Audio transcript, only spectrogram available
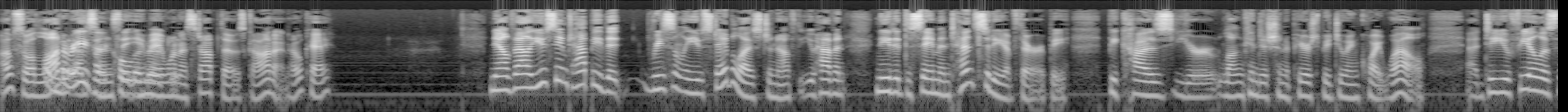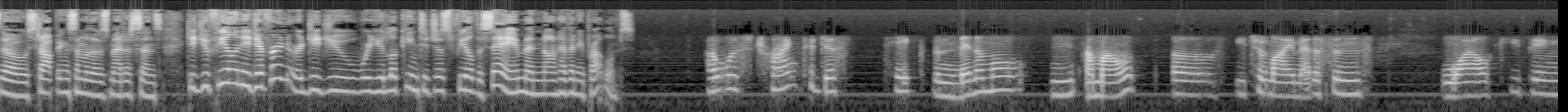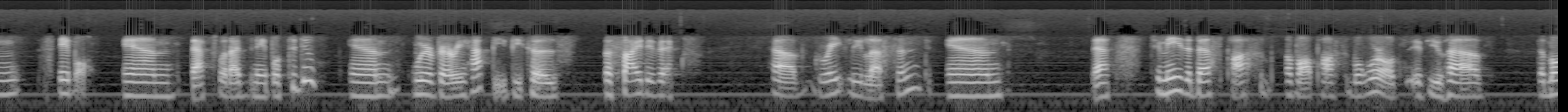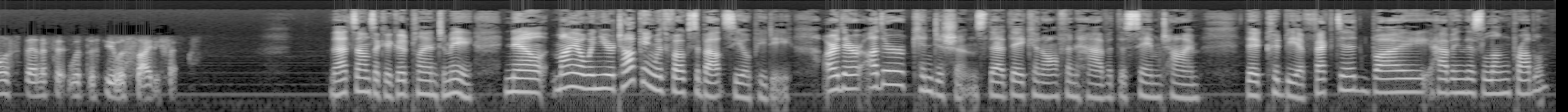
Oh, so a lot of reasons that you may want to stop those. Got it. Okay. Now, Val, you seemed happy that recently you've stabilized enough that you haven't needed the same intensity of therapy because your lung condition appears to be doing quite well. Uh, do you feel as though stopping some of those medicines, did you feel any different or did you were you looking to just feel the same and not have any problems? I was trying to just take the minimal amount of each of my medicines while keeping stable. And that's what I've been able to do. And we're very happy because the side effects have greatly lessened. And that's, to me, the best possible of all possible worlds if you have the most benefit with the fewest side effects. That sounds like a good plan to me. Now, Maya, when you're talking with folks about COPD, are there other conditions that they can often have at the same time that could be affected by having this lung problem?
